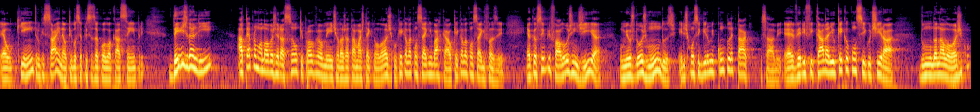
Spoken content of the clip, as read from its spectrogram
é o que entra, o que sai, né? O que você precisa colocar sempre. Desde ali até para uma nova geração que provavelmente ela já está mais tecnológica, o que, que ela consegue embarcar, o que, que ela consegue fazer. É o que eu sempre falo, hoje em dia, os meus dois mundos, eles conseguiram me completar, sabe? É verificar ali o que, que eu consigo tirar do mundo analógico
